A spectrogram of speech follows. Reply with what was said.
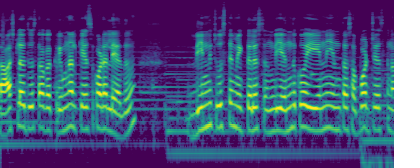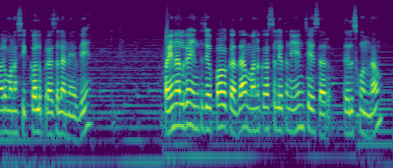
లాస్ట్లో చూస్తే ఒక క్రిమినల్ కేసు కూడా లేదు. దీన్ని చూస్తే మీకు తెలుస్తుంది ఎందుకో ఈయన్ని ఇంత సపోర్ట్ చేస్తున్నారు మన సిక్కోలు ప్రజలు అనేది ఫైనల్గా ఇంత చెప్పావు కదా మనకు అసలు ఇతను ఏం చేశారు? తెలుసుకుందాం.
